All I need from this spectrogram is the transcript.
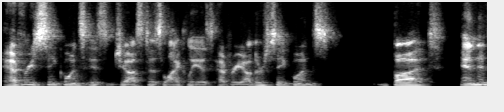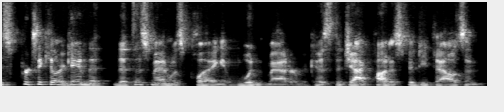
Every sequence is just as likely as every other sequence. But in this particular game that, that this man was playing, it wouldn't matter because the jackpot is 50,000.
